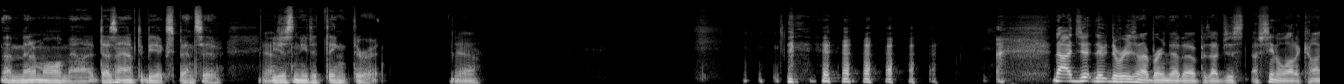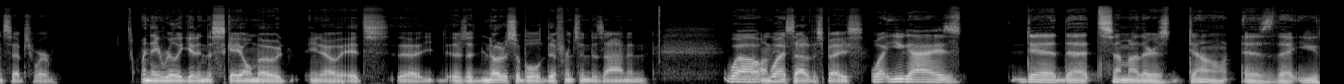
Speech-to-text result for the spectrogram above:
a minimal amount it doesn't have to be expensive yeah. you just need to think through it yeah no, just, the, the, reason I bring that up is I've just I've seen a lot of concepts where when they really get into scale mode, you know, it's uh, there's a noticeable difference in design and well on what, the inside of the space. What you guys did that some others don't is that you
